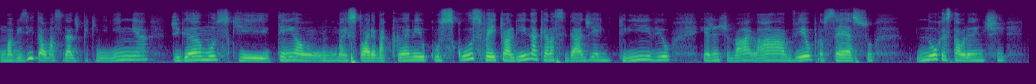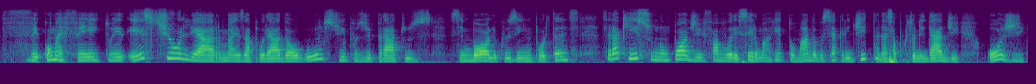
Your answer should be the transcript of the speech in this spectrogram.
uma visita a uma cidade pequenininha, digamos que tenha um, uma história bacana e o cuscuz feito ali naquela cidade é incrível e a gente vai lá ver o processo no restaurante como é feito. Este olhar mais apurado a alguns tipos de pratos simbólicos e importantes será que isso não pode favorecer uma retomada? Você acredita nessa oportunidade hoje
